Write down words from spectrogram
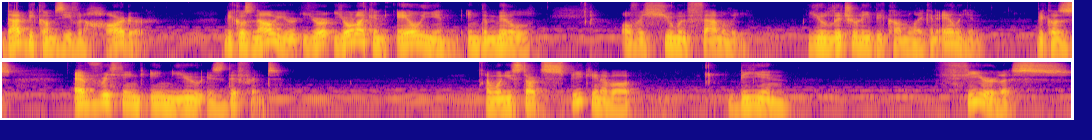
That becomes even harder because now you're you're you're like an alien in the middle of a human family. You literally become like an alien because everything in you is different. And when you start speaking about being fearless,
